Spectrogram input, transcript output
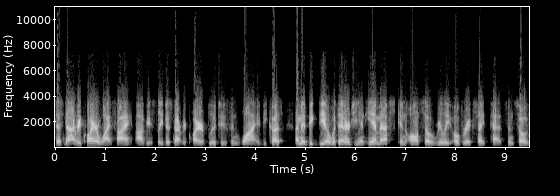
Does not require Wi Fi, obviously, does not require Bluetooth. And why? Because I'm a big deal with energy, and EMFs can also really overexcite pets. And so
